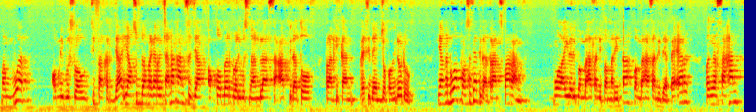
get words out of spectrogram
membuat omnibus law cipta kerja yang sudah mereka rencanakan sejak Oktober 2019 saat pidato pelantikan Presiden Joko Widodo. Yang kedua, prosesnya tidak transparan, mulai dari pembahasan di pemerintah, pembahasan di DPR, pengesahan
